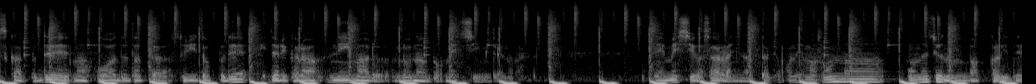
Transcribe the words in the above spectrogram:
スカットで、まあ、フォワードだったら3トップで左からネイマールロナウドメッシみたいなでメッシがサラになったりとかね、まあ、そんな同じようなのばっかりで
